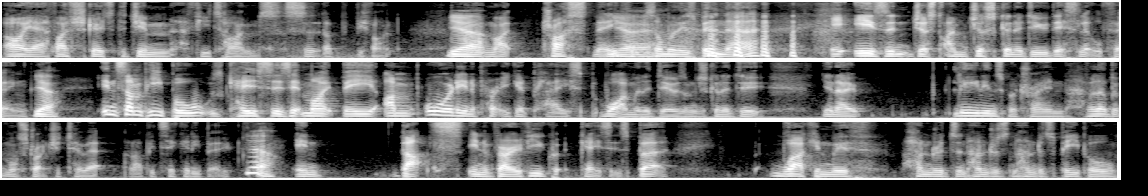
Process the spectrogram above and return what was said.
Oh yeah, if I just go to the gym a few times, so I'll be fine. Yeah. I'm like, trust me, Yeah, from yeah. someone who's been there, it isn't just I'm just going to do this little thing. Yeah. In some people's cases, it might be I'm already in a pretty good place, but what I'm going to do is I'm just going to do, you know, lean into my train, have a little bit more structure to it, and I'll be tickety boo. Yeah. In that's in very few cases, but working with hundreds and hundreds and hundreds of people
